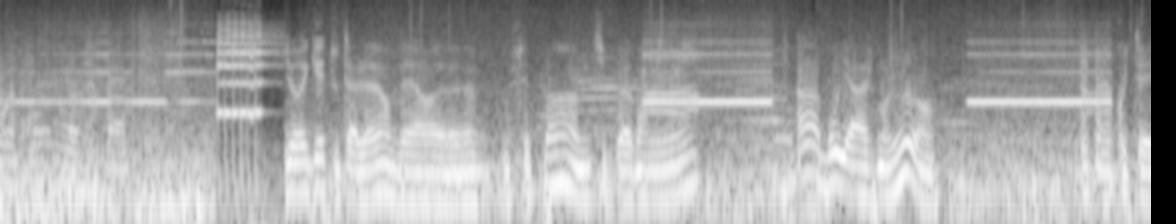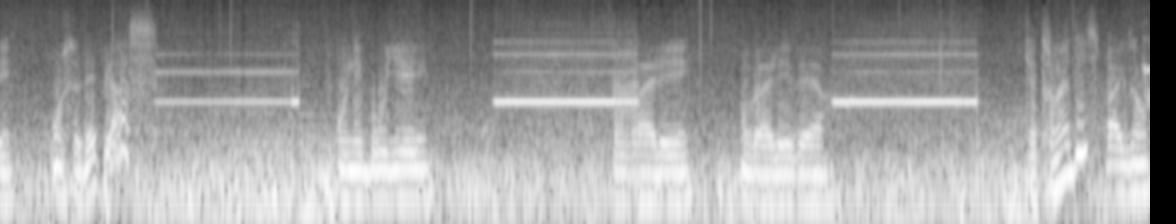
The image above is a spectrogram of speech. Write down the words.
moins 3. Du reggae tout à l'heure vers, euh, on sait pas, un petit peu avant minuit. Ah, brouillage, bonjour. Eh bien écoutez, on se déplace. On est brouillé. On va aller, on va aller vers 90 par exemple.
